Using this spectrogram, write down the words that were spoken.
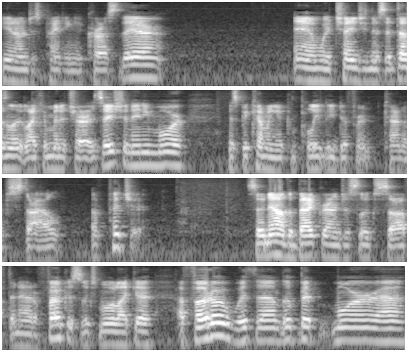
You know, just painting across there. And we're changing this. It doesn't look like a miniaturization anymore. It's becoming a completely different kind of style of picture. So now the background just looks soft and out of focus. Looks more like a, a photo with a little bit more uh,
